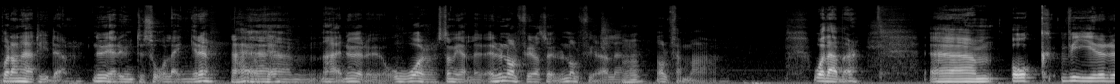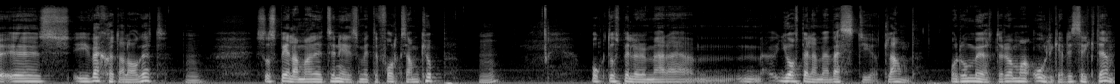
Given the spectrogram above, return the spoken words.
På den här tiden. Nu är det ju inte så längre. Nej, okej. Eh, nej, nu är det år som gäller. Är du 04 så är du 04 eller 05. Whatever. Ehm, och vi eh, i Västgötalaget så spelar man en turnering som heter Folksam Cup. Och då spelar du med... ehm, Jag spelar med Västergötland. Och då möter de olika distrikten.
